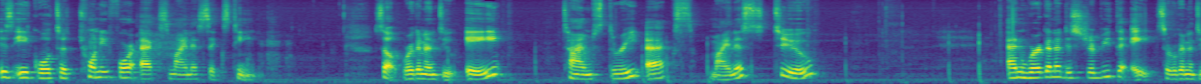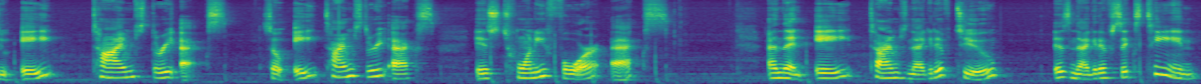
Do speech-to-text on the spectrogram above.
is equal to 24x minus 16. So we're going to do 8 times 3x minus 2. And we're going to distribute the 8. So we're going to do 8 times 3x. So 8 times 3x is 24x. And then 8 times negative 2 is negative 16.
